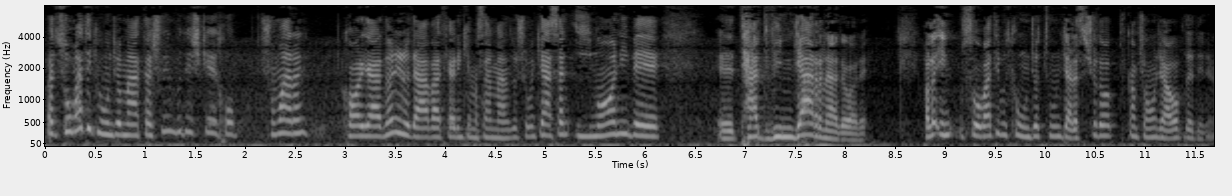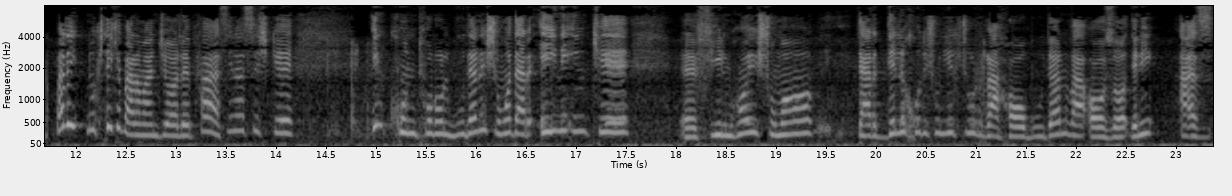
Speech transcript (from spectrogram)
بعد صحبتی که اونجا مطرح شد این بودش که خب شما الان کارگردانی رو دعوت کردین که مثلا منظور شما که اصلا ایمانی به تدوینگر نداره. حالا این صحبتی بود که اونجا تو اون جلسه شد فکر شما جواب دادین اینا. ولی نکته که برای من جالب هست این هستش که این کنترل بودن شما در عین اینکه فیلم های شما در دل خودشون یک جور رها بودن و آزاد یعنی از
